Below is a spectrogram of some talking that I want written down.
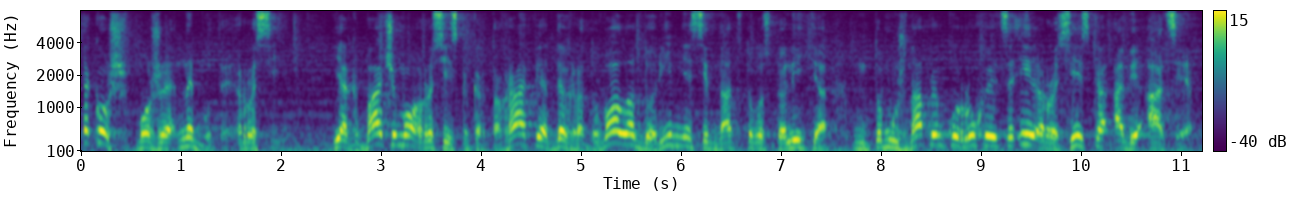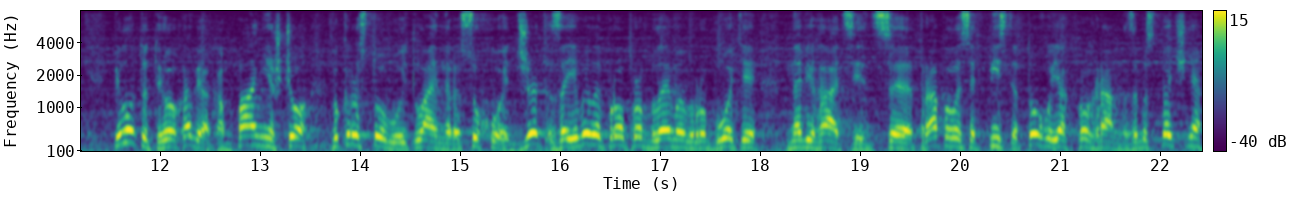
також може не бути Росії. Як бачимо, російська картографія деградувала до рівня 17 століття. Тому ж напрямку рухається і російська авіація. Пілоти трьох авіакомпаній, що використовують лайнери Сухой Джет, заявили про проблеми в роботі навігації. Це трапилося після того, як програмне забезпечення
